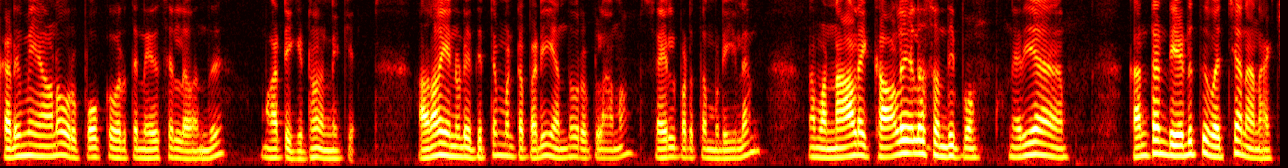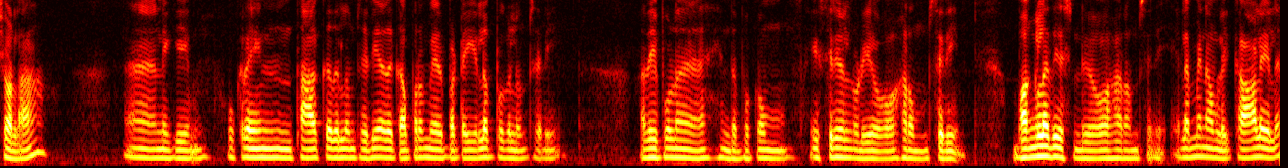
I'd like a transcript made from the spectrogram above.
கடுமையான ஒரு போக்குவரத்து நெரிசலில் வந்து மாட்டிக்கிட்டோம் இன்றைக்கி அதனால் என்னுடைய திட்டமிட்டபடி எந்த ஒரு பிளானும் செயல்படுத்த முடியல. நம்ம நாளை காலையில் சந்திப்போம். நிறைய கண்டென்ட் எடுத்து வச்சேன் நான் ஆக்சுவலாக இன்றைக்கி உக்ரைன் தாக்குதலும் சரி அதுக்கப்புறம் ஏற்பட்ட இழப்புகளும் சரி அதே போல் இந்த பக்கம் இஸ்ரேலினுடைய விவகாரமும் சரி பங்களாதேஷனுடைய விவகாரம் சரி எல்லாமே நம்மளை காலையில்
